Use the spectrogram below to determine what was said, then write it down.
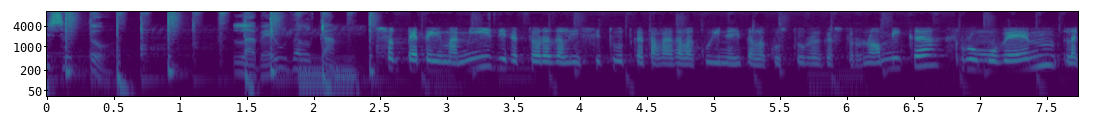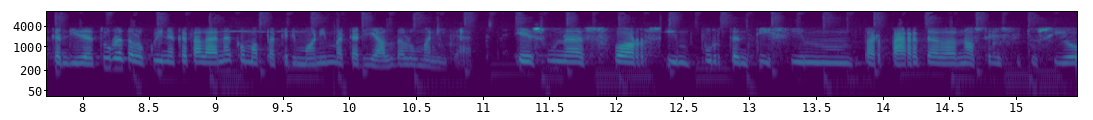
El primer sector. La veu del camp. Soc Pepa Imamí, directora de l'Institut Català de la Cuina i de la Costura Gastronòmica. Promovem la candidatura de la cuina catalana com a patrimoni material de la humanitat. És un esforç importantíssim per part de la nostra institució,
